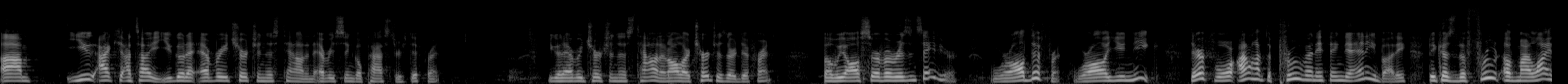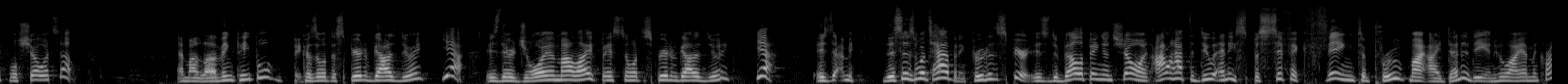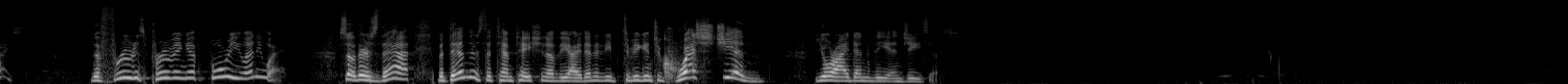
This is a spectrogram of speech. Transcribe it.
Um, you, I, I'll tell you, you go to every church in this town, and every single pastor is different. You go to every church in this town, and all our churches are different, but we all serve a risen Savior. We're all different, we're all unique. Therefore, I don't have to prove anything to anybody because the fruit of my life will show itself. Am I loving people because of what the Spirit of God is doing? Yeah. Is there joy in my life based on what the Spirit of God is doing? Yeah. Is that, I mean, this is what's happening. Fruit of the Spirit is developing and showing. I don't have to do any specific thing to prove my identity and who I am in Christ. The fruit is proving it for you anyway. So there's that. But then there's the temptation of the identity to begin to question your identity in Jesus.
